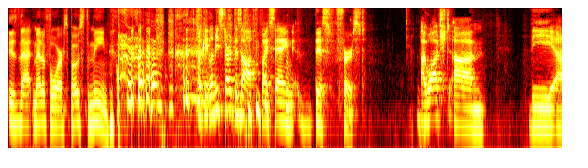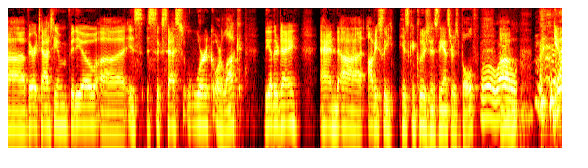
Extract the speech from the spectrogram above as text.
is that metaphor supposed to mean? Okay, let me start this off by saying this first. I watched um, the uh, Veritasium video, uh, is, is success work or luck, the other day. And uh, obviously, his conclusion is the answer is both. Oh wow. Yeah,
